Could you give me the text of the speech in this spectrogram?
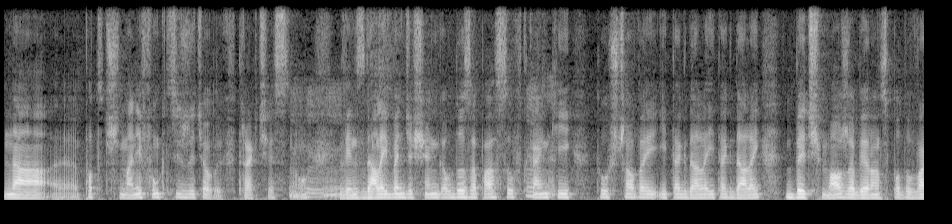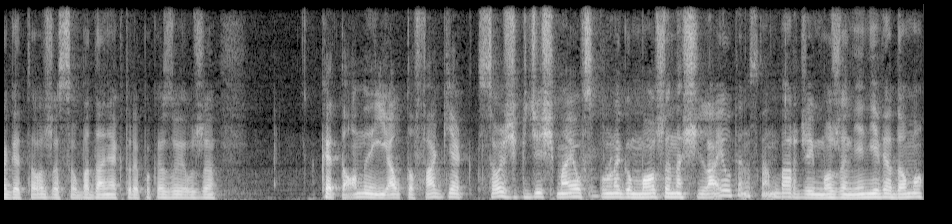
na e, podtrzymanie funkcji życiowych w trakcie snu, więc dalej będzie sięgał do zapasów tkanki tłuszczowej i tak dalej, i tak dalej. Być może, biorąc pod uwagę to, że są badania, które pokazują, że ketony i autofagia coś gdzieś mają wspólnego, może nasilają ten stan bardziej, może nie, nie wiadomo.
